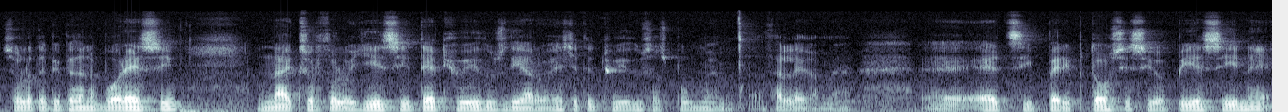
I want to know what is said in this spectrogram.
σε όλα τα επίπεδα να μπορέσει να εξορθολογήσει τέτοιου είδους διαρροές και τέτοιου είδους ας πούμε θα λέγαμε ε, έτσι περιπτώσεις οι οποίες είναι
